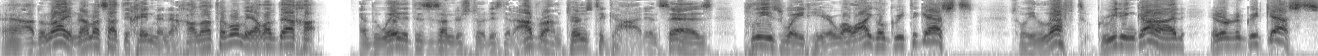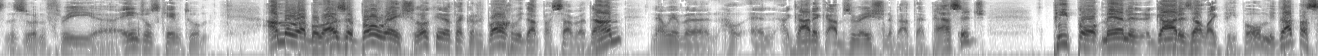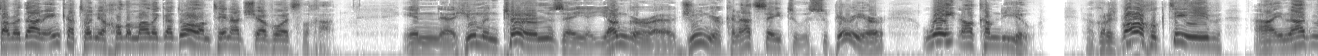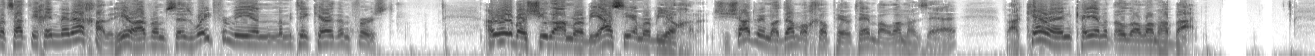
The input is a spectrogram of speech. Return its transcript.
Adonai, and the way that this is understood is that Avraham turns to God and says, please wait here while I go greet the guests. So he left greeting God in order to greet guests. This is when three uh, angels came to him. Now we have a, an agadic observation about that passage. People, man, God is not like people. Adam, Amar in uh, human terms, a, a, younger, a junior cannot say to his superior, wait and I'll come to you. Uh, but here Avram says, wait for me and let me take care of them first. I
